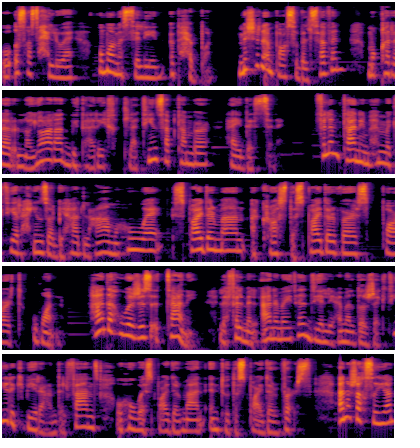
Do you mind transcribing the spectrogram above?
وقصص حلوة وممثلين بحبهم. Mission Impossible 7 مقرر إنه يعرض بتاريخ 30 سبتمبر هيدا السنة. فيلم تاني مهم كتير رح ينزل بهذا العام وهو سبايدر مان Across the Spider-Verse Part 1 هذا هو الجزء الثاني لفيلم ال animated يلي عمل ضجة كتير كبيرة عند ال fans وهو سبايدر مان Into the Spider-Verse أنا شخصيا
